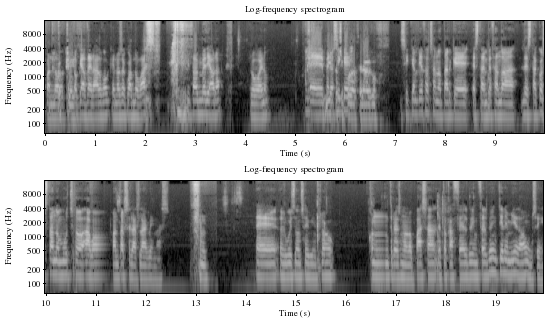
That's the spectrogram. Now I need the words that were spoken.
cuando Ok. te toque hacer algo, que no sé cuándo vas. Quizás en media hora. Pero bueno. Eh, pero sí que puedo hacer algo. sí que empiezas a notar que está empezando a. le está costando mucho aguantarse las lágrimas. Hmm. Eh, el Wisdom Saving Throw. Con un 3 no lo pasa. Le toca a Felgrim. Felgrim tiene miedo aún, sí.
